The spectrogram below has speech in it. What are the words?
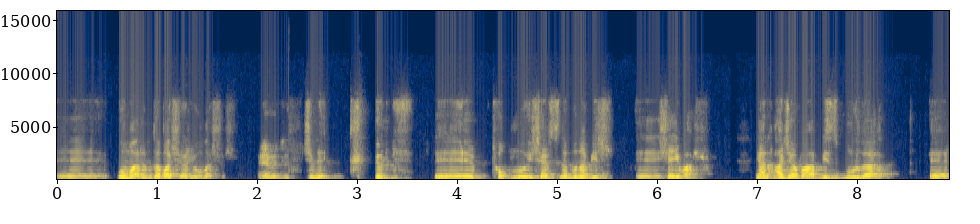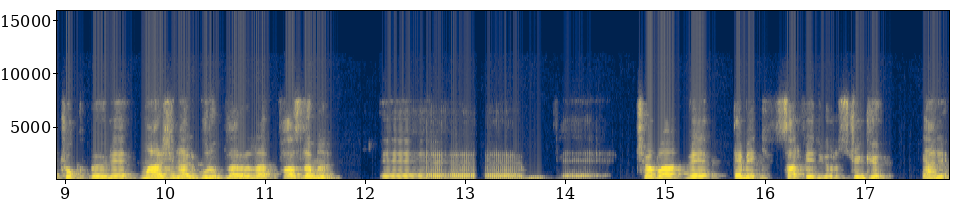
e, umarım da başarıya ulaşır. Evet. Şimdi Kürt e, topluluğu içerisinde buna bir e, şey var. Yani acaba biz burada e, çok böyle marjinal gruplarla fazla mı e, e, e, çaba ve emek sarf ediyoruz? Çünkü yani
